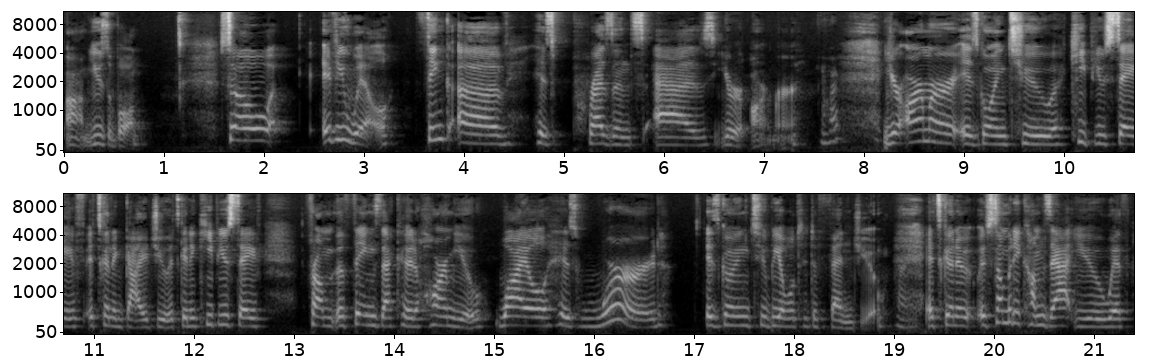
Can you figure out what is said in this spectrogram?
um, usable. So, if you will, think of his presence as your armor. Okay. Your armor is going to keep you safe. It's going to guide you. It's going to keep you safe from the things that could harm you, while his word is going to be able to defend you. It's going to, if somebody comes at you with,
